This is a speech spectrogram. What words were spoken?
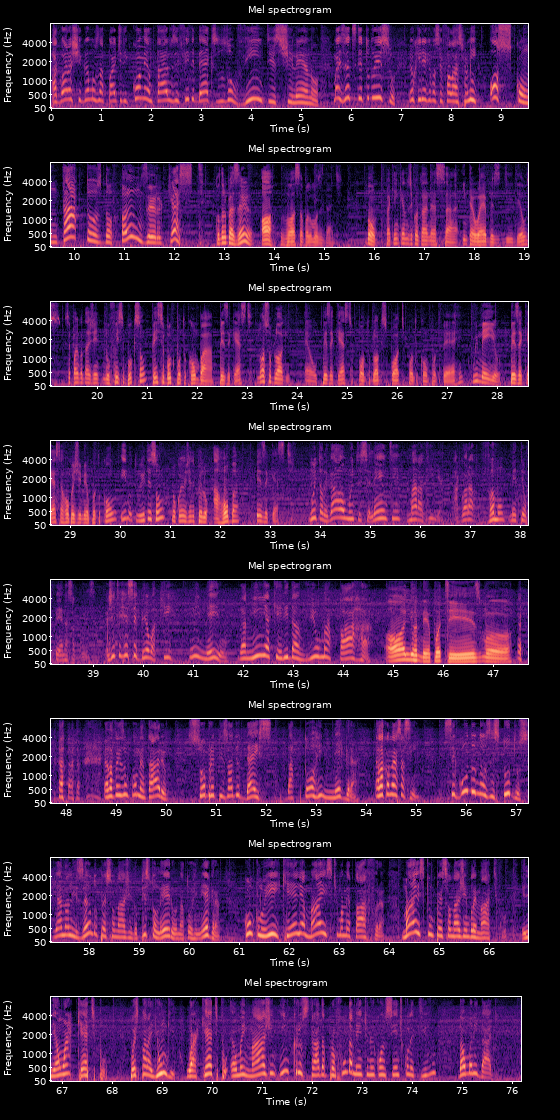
Agora chegamos na parte de comentários e feedbacks dos ouvintes chileno. Mas antes de tudo isso, eu queria que você falasse pra mim os contatos do Panzercast. Com todo prazer, ó, vossa volumosidade. Bom, para quem quer nos encontrar nessa interwebs de Deus, você pode encontrar a gente no Facebook, são facebook.com.br pzcast. Nosso blog é o pzcast.blogspot.com.br. O e-mail pzcast.gmail.com e no Twitter são procure a gente pelo arroba pzcast. Muito legal, muito excelente, maravilha. Agora vamos meter o pé nessa coisa. A gente recebeu aqui um e-mail da minha querida Vilma Parra. Olha o nepotismo! Ela fez um comentário sobre o episódio 10 da Torre Negra. Ela começa assim: Segundo meus estudos e analisando o personagem do pistoleiro na Torre Negra, concluí que ele é mais que uma metáfora, mais que um personagem emblemático. Ele é um arquétipo, pois para Jung, o arquétipo é uma imagem incrustada profundamente no inconsciente coletivo da humanidade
